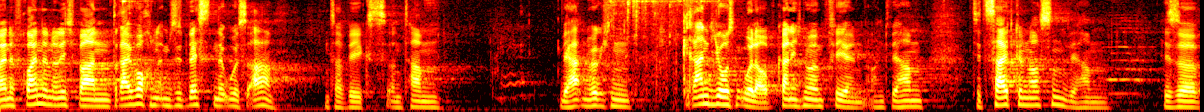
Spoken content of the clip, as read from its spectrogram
Meine Freundin und ich waren drei Wochen im Südwesten der USA unterwegs und haben, wir hatten wirklich einen grandiosen Urlaub, kann ich nur empfehlen. Und wir haben die Zeit genossen, wir haben diese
